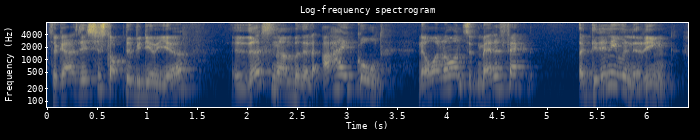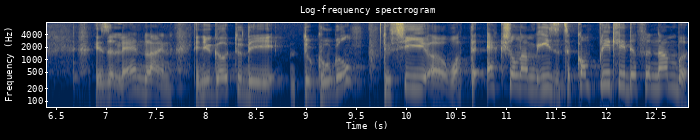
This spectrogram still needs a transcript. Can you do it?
So guys, let's just stop the video here. This number that I called, no one answered. Matter of fact, it didn't even ring there's a landline. Then you go to the to google to see uh, what the actual number is. It's a completely different number.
